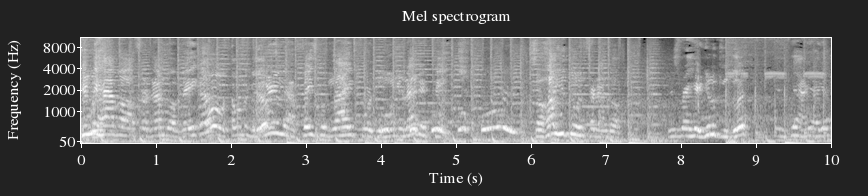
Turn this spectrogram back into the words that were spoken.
Here we have uh, Fernando Vega. Oh, estamos en We're video. in the Facebook Live for the United page. So how you doing, Fernando? This right here. You looking good? Yeah, yeah, yeah.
